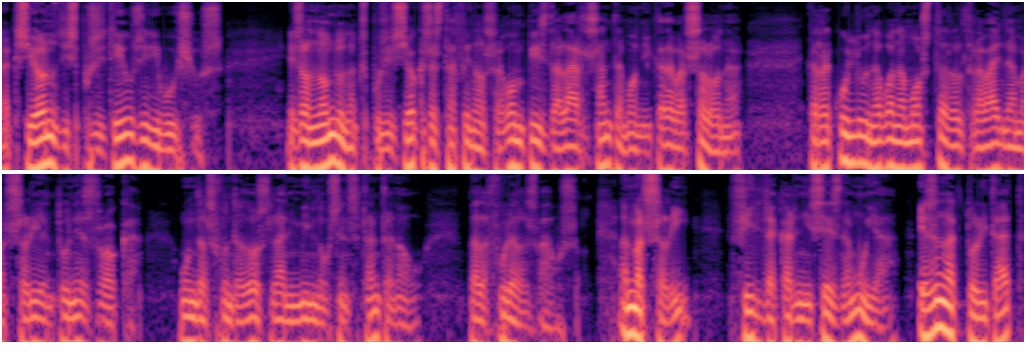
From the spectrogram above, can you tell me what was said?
Accions, dispositius i dibuixos. És el nom d'una exposició que s'està fent al segon pis de l'Art Santa Mònica de Barcelona que recull una bona mostra del treball de Marcelí Antúnez Roca, un dels fundadors l'any 1979 de la Fura dels Baus. En Marcelí, fill de carnissers de Mollà, és en l'actualitat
